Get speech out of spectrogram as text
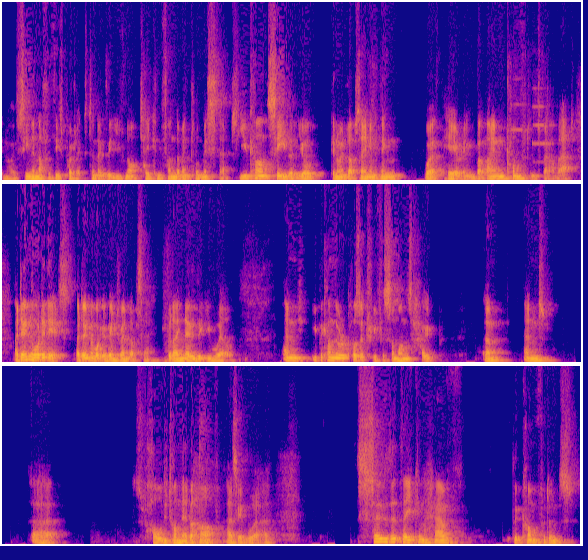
you know, I've seen enough of these projects to know that you've not taken fundamental missteps. You can't see that you're going to end up saying anything worth hearing, but I'm confident about that. I don't know what it is. I don't know what you're going to end up saying, but I know that you will. And you become the repository for someone's hope. Um, and uh, hold it on their behalf, as it were, so that they can have the confidence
